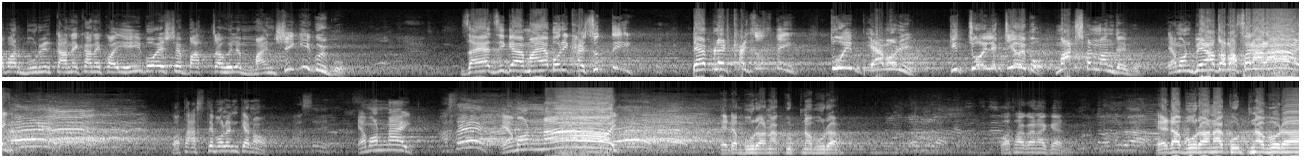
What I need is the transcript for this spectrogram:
আবার বুড়ির কানে কানে কয় এই বয়সে বাচ্চা হইলে মানসি কি কইব? জায়া জিগা মায়া মায়াবরি খাইছুতি ট্যাবলেট খাইছুতি তুই এমনই কি চইলে কি হইব? মান সম্মান যাইব। এমন বেয়াদব আছে না নাই? কথা আসতে বলেন কেন? এমন নাই? এমন নাই? এটা বুড়া না কুটনা বুড়া? কথা কয় কেন? এটা বুড়া না কুটনা বুড়া?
